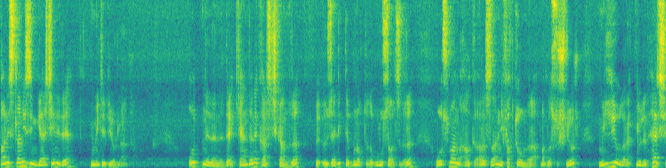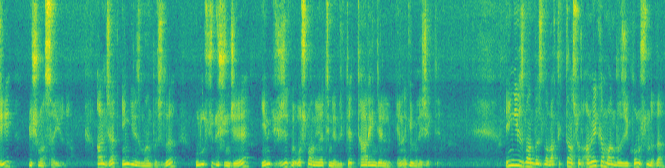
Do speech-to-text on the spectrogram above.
panislamizm gerçeğini de ümit ediyorlardı. O nedenle de kendine karşı çıkanları ve özellikle bu noktada ulusalcıları Osmanlı halkı arasına nifak tohumları atmakla suçluyor, milli olarak görülen her şeyi düşman sayıyordu. Ancak İngiliz mandacılığı ulusçu düşünceye yeni düşecek ve Osmanlı yönetimiyle birlikte tarihin derinliklerine gömülecekti. İngiliz mandacılığına baktıktan sonra Amerikan mandacılığı konusunda da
